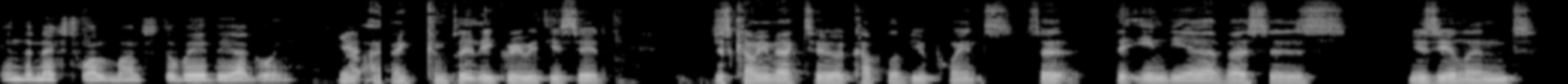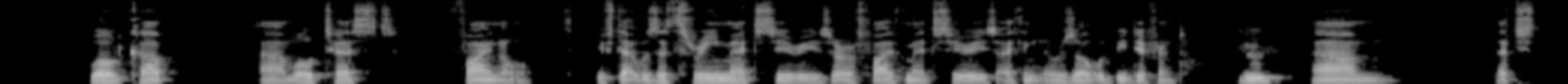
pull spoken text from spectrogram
in the next 12 months the way they are going. Yeah, I completely agree with you, Sid. Just coming back to a couple of your points. So the India versus New Zealand World Cup, um, World Test final. If that was a three match series or a five match series, I think the result would be different. Mm. Um, that's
